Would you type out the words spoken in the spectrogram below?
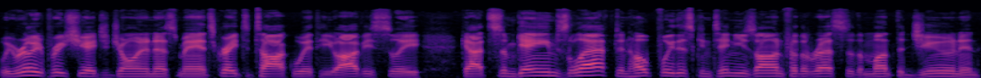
we really appreciate you joining us, man. It's great to talk with you. Obviously, got some games left, and hopefully this continues on for the rest of the month of June. And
